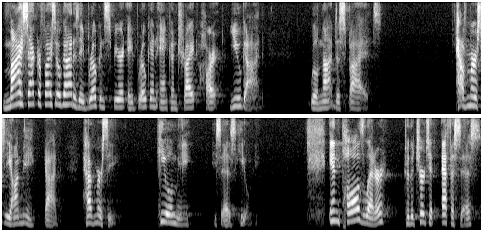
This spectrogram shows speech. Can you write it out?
My sacrifice, O God, is a broken spirit, a broken and contrite heart. You, God, will not despise. Have mercy on me, God. Have mercy. Heal me. He says, Heal me. In Paul's letter to the church at Ephesus,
